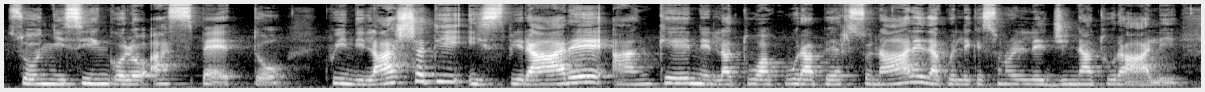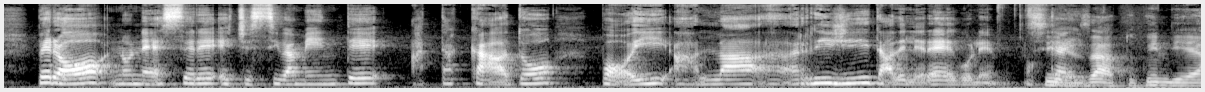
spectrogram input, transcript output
su ogni singolo aspetto. Quindi lasciati ispirare anche nella tua cura personale da quelle che sono le leggi naturali, però non essere eccessivamente attaccato poi alla eh, rigidità delle regole. Okay? Sì, esatto, quindi è,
